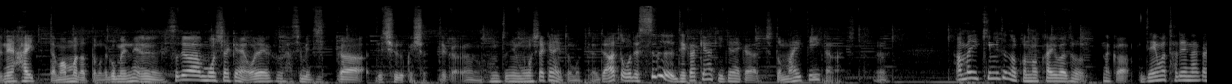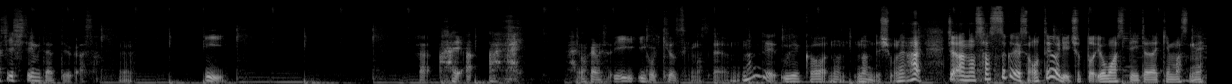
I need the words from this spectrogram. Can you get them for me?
ルね、入ったまんまだったもんね。ごめんね、うん。それは申し訳ない。俺、初め実家で収録しちゃってるから、うん、本当に申し訳ないと思ってる。で、あと俺すぐ出かけなきゃいけないから、ちょっと巻いていいかな。ちょっと、うん。あんまり君とのこの会話と、なんか、電話垂れ流ししてみたいなってるからさ。うん。いい？あ、はい、あ、あ、はい。はい、わかりました。いい以後気をつけます。えーなんで上かな、なんでしょうね。はい。じゃあ、あの、早速ですね、お便りちょっと読ませていただきますね。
